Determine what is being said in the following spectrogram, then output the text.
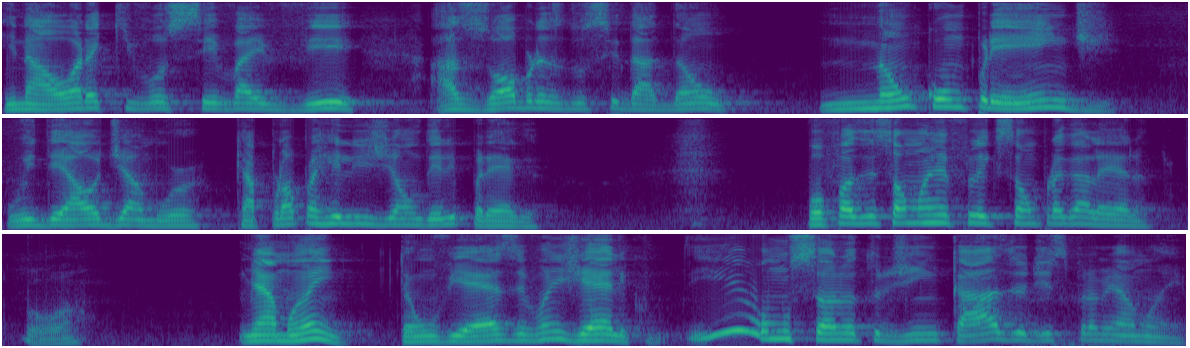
E na hora que você vai ver as obras do cidadão, não compreende o ideal de amor que a própria religião dele prega. Vou fazer só uma reflexão pra galera. Boa. Minha mãe tem um viés evangélico. E eu almoçando outro dia em casa, eu disse pra minha mãe:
